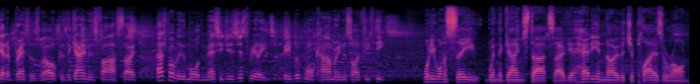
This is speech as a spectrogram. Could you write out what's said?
get a breath as well because the game is fast. So that's probably the more the message is just really be a bit more calmer inside 50. What do you want to see when the game starts, Xavier? How do you know that your players are on?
